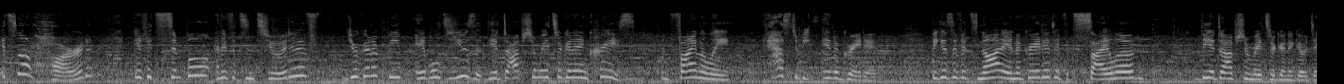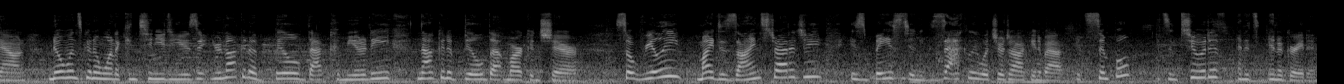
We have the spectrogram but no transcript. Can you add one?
it's not hard. If it's simple and if it's intuitive, you're going to be able to use it. The adoption rates are going to increase. And finally, it has to be integrated. Because if it's not integrated, if it's siloed, the adoption rates are going to go down. No one's going to want to continue to use it. You're not going to build that community, not going to build that market share. So really, my design strategy is based in exactly what you're talking about. It's simple, it's intuitive, and it's integrated.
